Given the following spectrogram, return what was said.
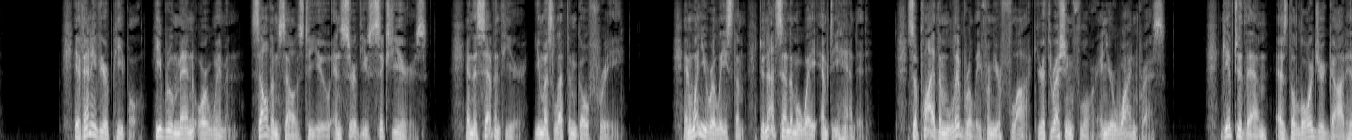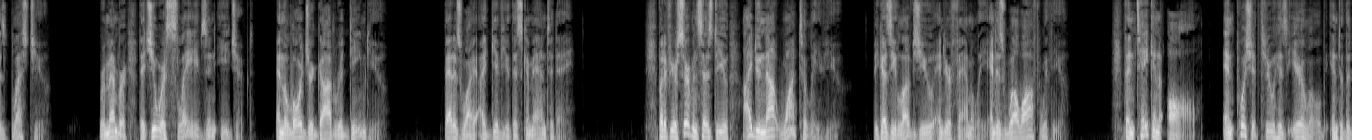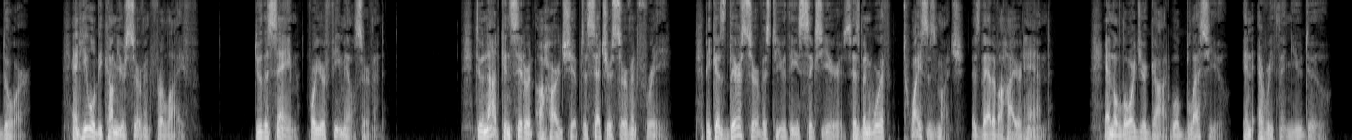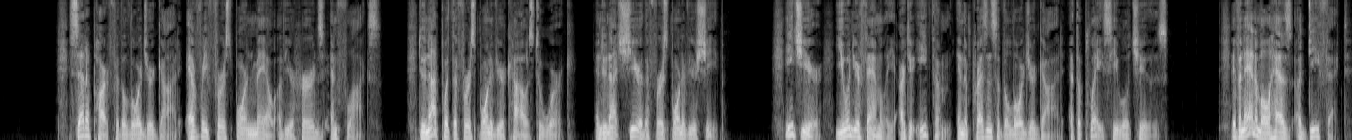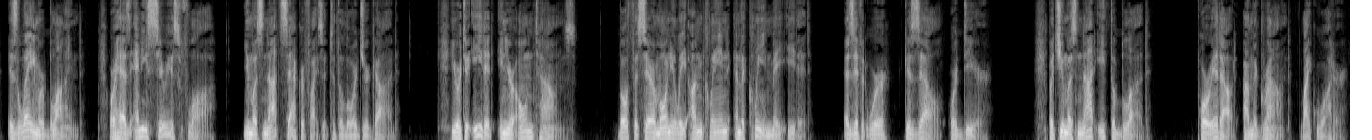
If any of your people hebrew men or women sell themselves to you and serve you 6 years. In the 7th year you must let them go free. And when you release them do not send them away empty-handed. Supply them liberally from your flock your threshing floor and your winepress give to them as the lord your god has blessed you. Remember that you were slaves in egypt and the lord your god redeemed you. That is why i give you this command today. But if your servant says to you i do not want to leave you because he loves you and your family and is well off with you. Then take an awl and push it through his earlobe into the door and he will become your servant for life. Do the same for your female servant. Do not consider it a hardship to set your servant free because their service to you these 6 years has been worth twice as much as that of a hired hand. And the lord your god will bless you in everything you do set apart for the lord your god every firstborn male of your herds and flocks. Do not put the firstborn of your cows to work and do not shear the firstborn of your sheep. Each year you and your family are to eat them in the presence of the lord your god at the place he will choose. If an animal has a defect is lame or blind or has any serious flaw you must not sacrifice it to the lord your god. You are to eat it in your own towns both the ceremonially unclean and the clean may eat it as if it were gazelle or deer. But you must not eat the blood. Pour it out on the ground like water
